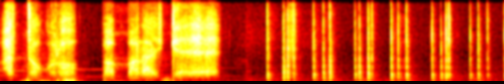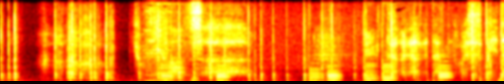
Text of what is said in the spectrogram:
한정으로 반말할게. 경기 선수 1등을 향해 달리고 있습니다.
